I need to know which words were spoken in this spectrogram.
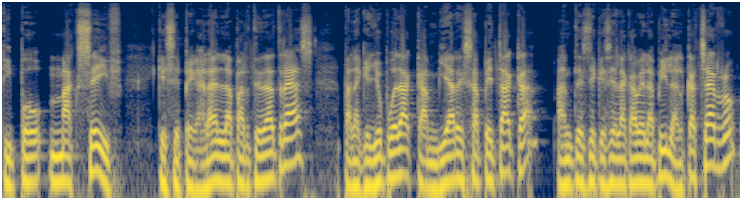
tipo MagSafe que se pegará en la parte de atrás para que yo pueda cambiar esa petaca antes de que se le acabe la pila al cacharro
